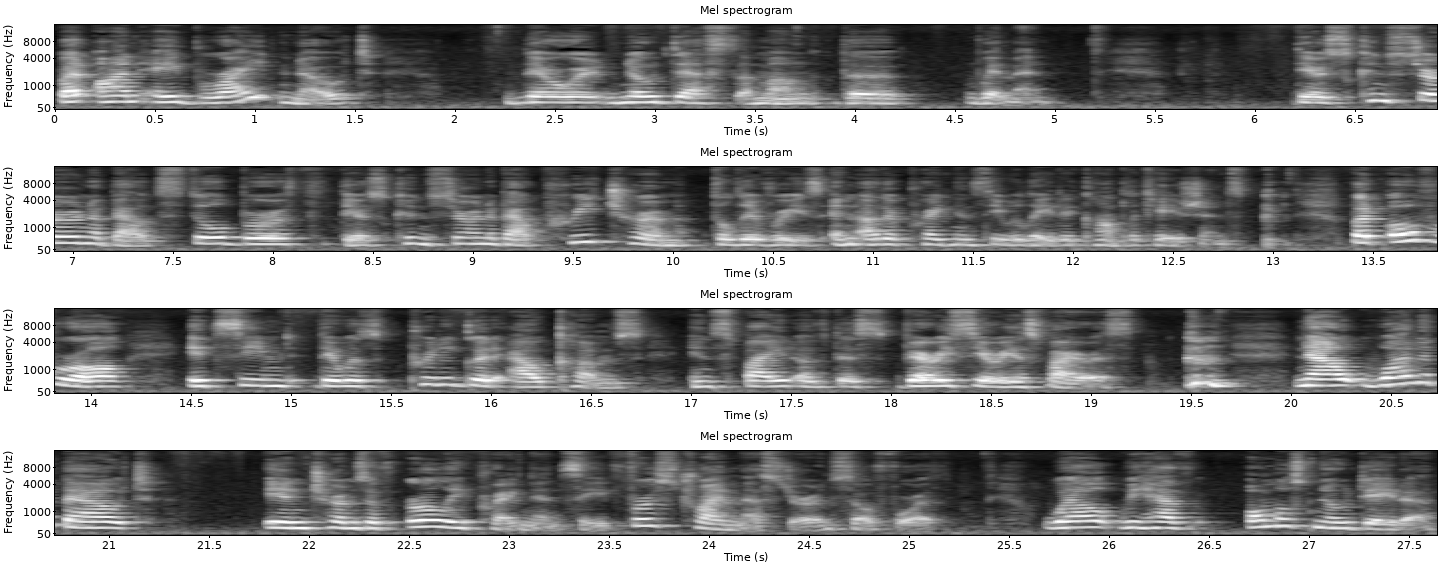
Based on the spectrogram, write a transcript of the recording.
But on a bright note, there were no deaths among the women. There's concern about stillbirth, there's concern about preterm deliveries and other pregnancy related complications. But overall, it seemed there was pretty good outcomes in spite of this very serious virus. now, what about in terms of early pregnancy, first trimester, and so forth? Well, we have almost no data,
